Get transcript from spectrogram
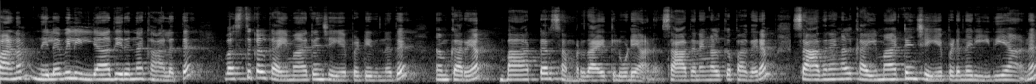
പണം നിലവിലില്ലാതിരുന്ന കാലത്ത് വസ്തുക്കൾ കൈമാറ്റം ചെയ്യപ്പെട്ടിരുന്നത് നമുക്കറിയാം ബാർട്ടർ സമ്പ്രദായത്തിലൂടെയാണ്. സാധനങ്ങൾക്ക് പകരം സാധനങ്ങൾ കൈമാറ്റം ചെയ്യപ്പെടുന്ന രീതിയാണ്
